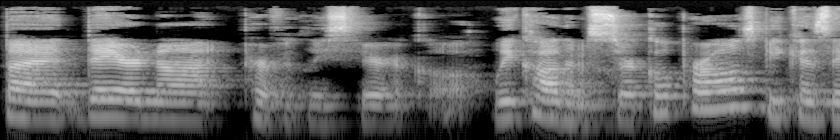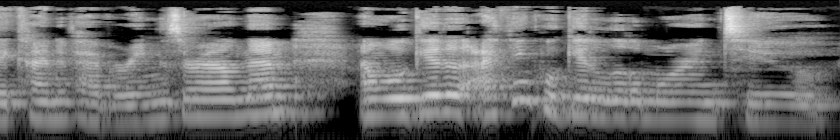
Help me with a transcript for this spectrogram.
but they are not perfectly spherical. We call them circle pearls because they kind of have rings around them. And we'll get, a, I think we'll get a little more into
